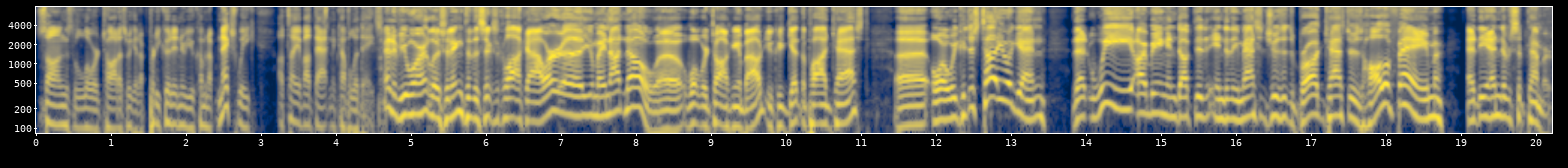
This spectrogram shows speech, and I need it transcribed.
Songs the Lord Taught Us. We got a pretty good interview coming up next week. I'll tell you about that in a couple of days. And if you weren't listening to the six o'clock hour, uh, you may not know what we're talking about. You could get the podcast, or we could just tell you again that we are being inducted into the Massachusetts Broadcasters Hall of Fame at the end of September.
